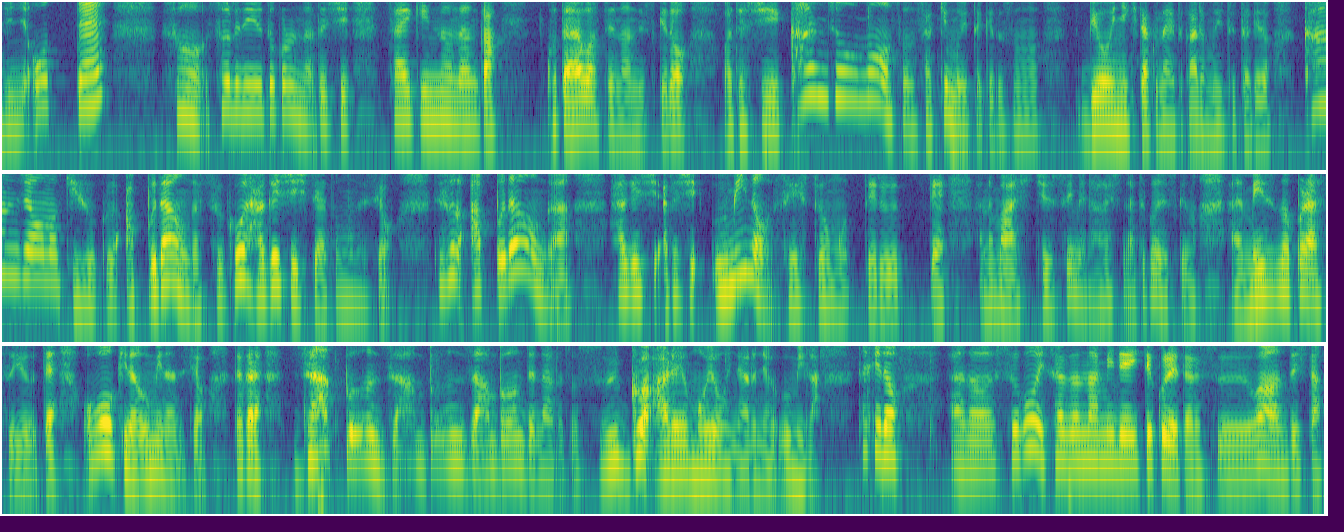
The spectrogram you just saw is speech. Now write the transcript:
じにおって、そう、それでいうところの私、最近のなんか、答え合わせなんですけど、私、感情の、そのさっきも言ったけど、その病院に行きたくないとかあれも言ってたけど、感情の起伏、アップダウンがすごい激しい人やと思うんですよ。で、そのアップダウンが激しい、私、海の性質を持ってるって、あの、まあ、市中水面の話になってくるんですけど、水のプラス言うて、大きな海なんですよ。だから、ザブン、ザンブン、ザンブンってなると、すっごい荒れ模様になるのよ、海が。だけど、あの、すごいさざ波でいてくれたら、すごい安定した。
